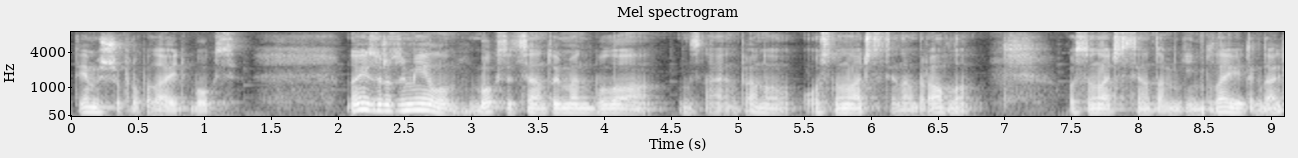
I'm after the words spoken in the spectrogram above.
тим, що пропадають бокси. Ну і зрозуміло, бокси це на той момент була, не знаю, напевно, основна частина бравла основна частина там геймплею і так далі.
